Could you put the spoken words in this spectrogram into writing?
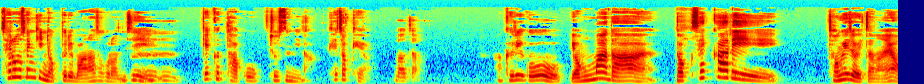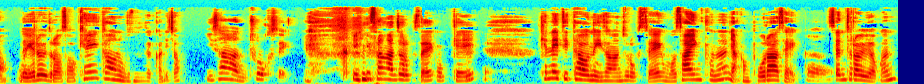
새로 생긴 역들이 많아서 그런지 응, 응, 응. 깨끗하고 좋습니다. 쾌적해요. 맞아. 아, 그리고 역마다 벽 색깔이 정해져 있잖아요. 뭐 네. 예를 들어서 케네디타운은 무슨 색깔이죠? 이상한 초록색. 이상한 초록색, 오케이. 케네디타운은 이상한 초록색, 뭐 사잉푸는 약간 보라색, 어. 센트럴역은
